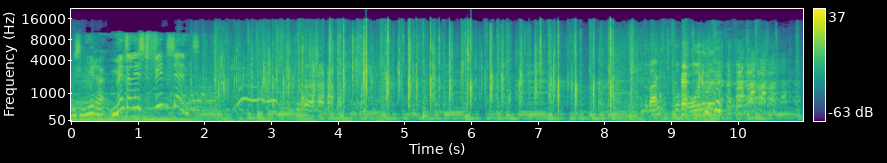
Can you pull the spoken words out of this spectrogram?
Dames en heren, mentalist Vincent. De bank, tot de volgende.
